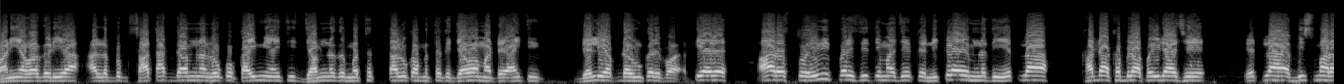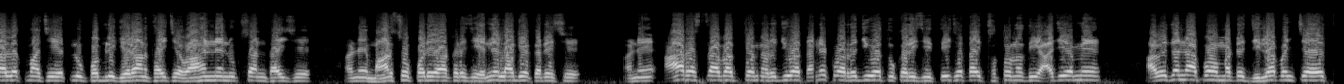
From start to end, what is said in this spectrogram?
વાણિયા વાગડિયા, આ લગભગ સાત આઠ ગામના લોકો કાયમી અહીંથી જામનગર મથક, તાલુકા મથકે જવા માટે અહીંથી ડેલી અપડાઉન કરે. અત્યારે આ રસ્તો એવી પરિસ્થિતિમાં છે કે નીકળાય એમ નથી. એટલા ખાડા ખબડા પડ્યા છે, એટલા બિસ્માર હાલતમાં છે, એટલું પબ્લિક હેરાન થાય છે, વાહનને નુકસાન થાય છે અને માણસો પડે આકડે છે, એને લાગે કરે છે. અને આ રસ્તા બાબતે અમે રજૂઆત અનેકવાર રજૂઆતો કરી છે. તે છતાંય થતો નથી. આજે અમે આવેદન આપવા માટે જિલ્લા પંચાયત,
